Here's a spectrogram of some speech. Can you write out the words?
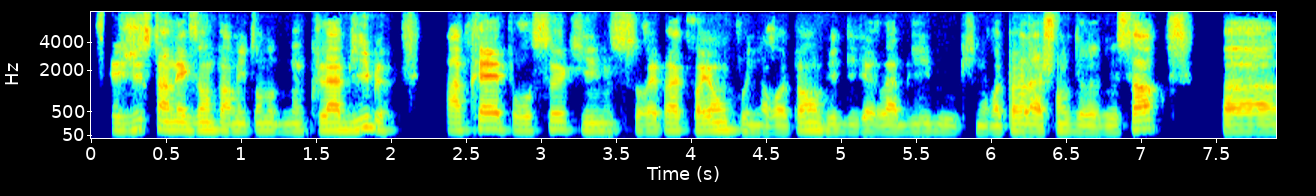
C'est juste un exemple parmi tant d'autres. Donc, la Bible. Après, pour ceux qui ne seraient pas croyants ou qui n'auraient pas envie de lire la Bible ou qui n'auraient pas la chance de de ça, euh,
